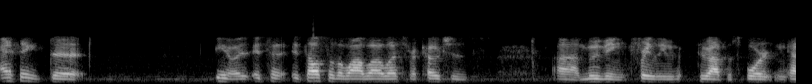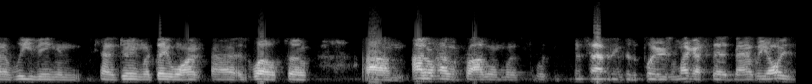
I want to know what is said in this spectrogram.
I think the you know it's a it's also the wild, wild west for coaches uh, moving freely throughout the sport and kind of leaving and kind of doing what they want uh, as well. So um, I don't have a problem with, with this happening to the players. And like I said, Matt, we always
